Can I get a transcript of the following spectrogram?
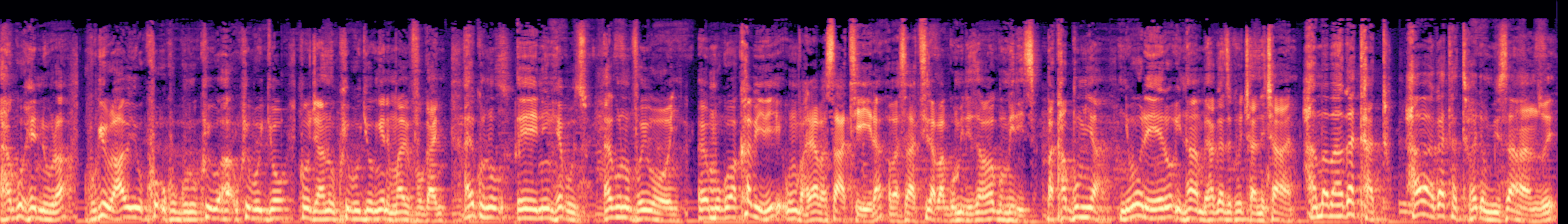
akaguhenura kugira urabe yuko ukuguru kw'iburyo kujana n'ukw'iburyo nyene mwabivuganye ariko ni inkebuzo ariko ubibonye eh, umugwi wa kabiri umva ari abasatira abasatira bagumiriza abagumiriza bakagumya nibo rero intambwe ihagaze kuri cyane cyane hama ba gatatu haba gatatu bajya mu bisanzwe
